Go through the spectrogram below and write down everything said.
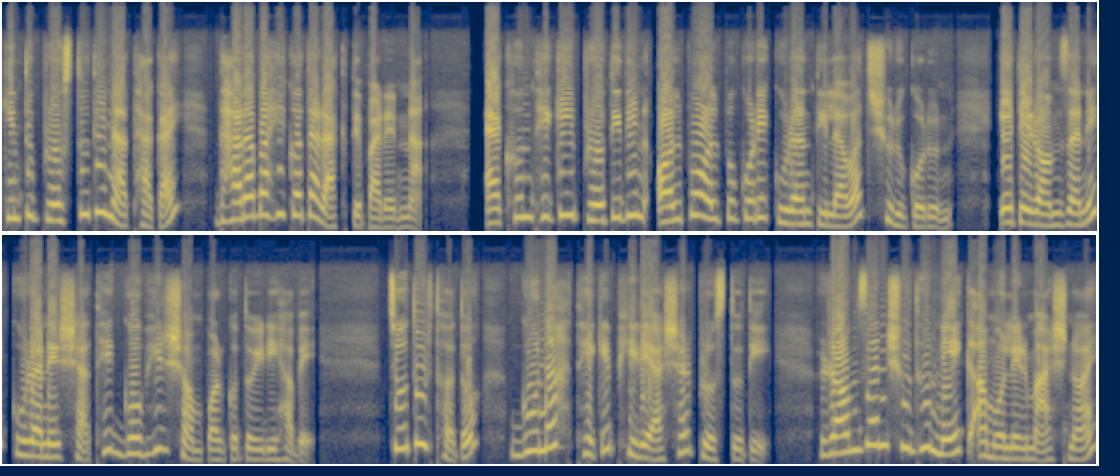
কিন্তু প্রস্তুতি না থাকায় ধারাবাহিকতা রাখতে পারেন না। এখন থেকেই প্রতিদিন অল্প অল্প করে কুরআন তিলাওয়াত শুরু করুন। এতে রমজানে কুরআনের সাথে গভীর সম্পর্ক তৈরি হবে। চতুর্থত, গুনাহ থেকে ফিরে আসার প্রস্তুতি। রমজান শুধু নেক আমলের মাস নয়,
